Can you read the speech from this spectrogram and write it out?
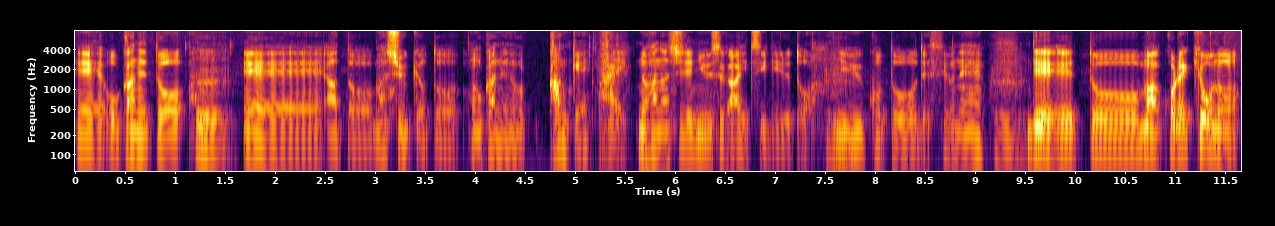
えーお金と、うん。えーあと、まあ、宗教とお金の関係はい、の話でニュースが相次いでいるということですよね。うん。でえっとまあこれ今日の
